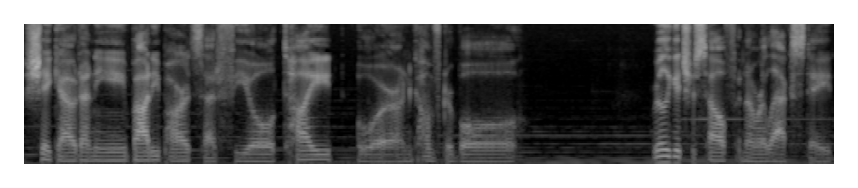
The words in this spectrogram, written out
Shake out any body parts that feel tight or uncomfortable. Really get yourself in a relaxed state.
